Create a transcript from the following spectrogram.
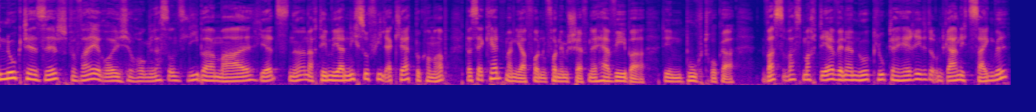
Genug der Selbstbeweihräucherung. Lass uns lieber mal jetzt, ne, nachdem wir ja nicht so viel erklärt bekommen haben, das erkennt man ja von, von dem Chef, ne, Herr Weber, den Buchdrucker. Was, was macht der, wenn er nur klug daherredet und gar nichts zeigen will?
